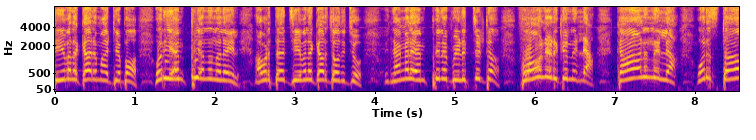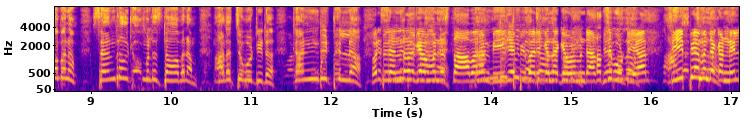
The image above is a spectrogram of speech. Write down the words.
ജീവനക്കാരെ മാറ്റിയപ്പോൾ ഒരു എം പി എന്ന നിലയിൽ അവിടുത്തെ ജീവനക്കാർ ചോദിച്ചു ഞങ്ങൾ എം പിനെ വിളിച്ചിട്ട് ഫോൺ എടുക്കുന്നില്ല കാണുന്നില്ല. ഒരു സ്ഥാപനം സെൻട്രൽ ഗവൺമെന്റ് സ്ഥാപനം അടച്ചുപൂട്ടിയിട്ട് കണ്ടിട്ടില്ല. ഒരു സെൻട്രൽ ഗവൺമെന്റ് സ്ഥാപനം ബി ജെ പി ഭരിക്കുന്ന ഗവൺമെന്റ് അടച്ചുപൂട്ടിയാൽ സി പി എമ്മിന്റെ കണ്ണിൽ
